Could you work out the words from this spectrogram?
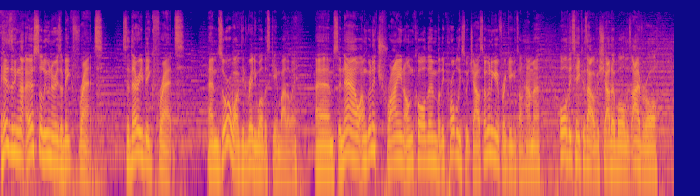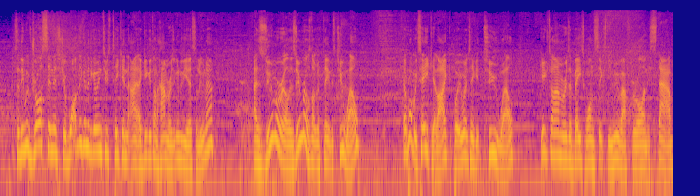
here's the thing that Ursaluna is a big threat. It's a very big threat. Um, Zoroark did really well this game, by the way. Um, so now I'm going to try and encore them, but they probably switch out. So I'm going to go for a Gigaton Hammer, or they take us out of a Shadow Ball. It's either or. So they withdraw Sinistcha. What are they going to go into to take in a, Gigaton Hammer? Is it going to be the Ursaluna? Azumarill. Azumarill's not going to take this too well. It'll probably take it, like, but it won't take it too well. Gigaton Hammer is a base 160 move after all, and it's stab.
